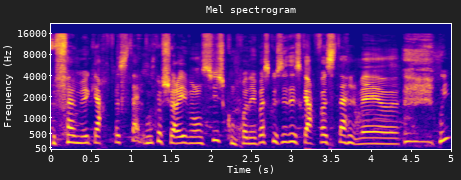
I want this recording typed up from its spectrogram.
Le fameux car postal. Moi, quand je suis arrivée en Suisse, je comprenais pas ce que c'était ce car postal, mais euh, oui,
